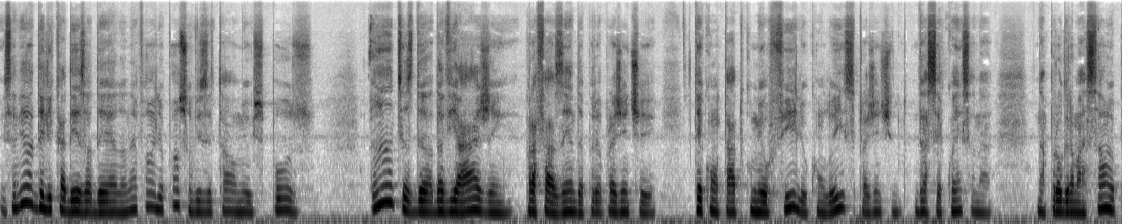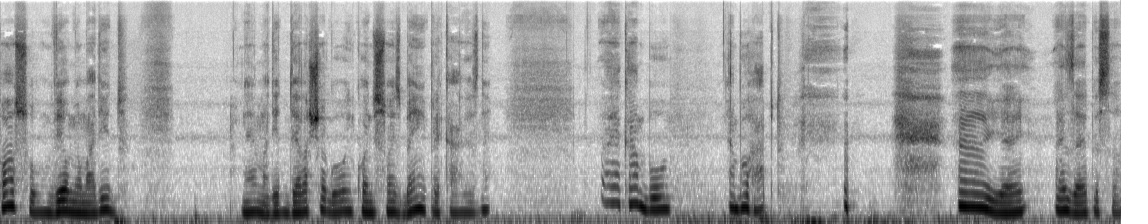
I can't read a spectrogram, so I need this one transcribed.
E você viu a delicadeza dela, né? Falou, olha, eu posso visitar o meu esposo antes da, da viagem para a fazenda, para a gente ter contato com meu filho, com o Luiz, para a gente dar sequência na, na programação, eu posso ver o meu marido? Né? O marido dela chegou em condições bem precárias, né? Aí acabou. Acabou rápido. ai, ai. Mas é, pessoal.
